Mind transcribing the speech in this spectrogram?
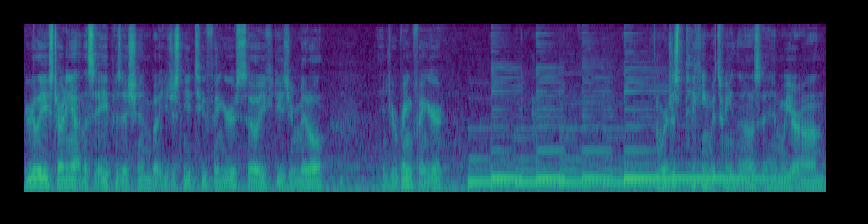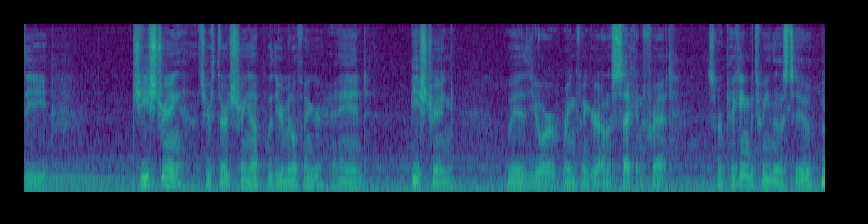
you're really starting out in this A position, but you just need two fingers, so you could use your middle and your ring finger. We're just picking between those, and we are on the G string, that's your third string up with your middle finger, and B string with your ring finger on the second fret. So we're picking between those two. We're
